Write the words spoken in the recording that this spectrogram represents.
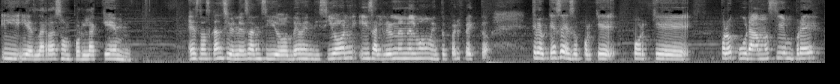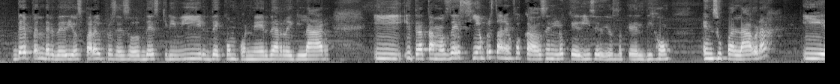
y es la razón por la que estas canciones han sido de bendición y salieron en el momento perfecto. Creo que es eso, porque, porque procuramos siempre depender de Dios para el proceso de escribir, de componer, de arreglar y, y, tratamos de siempre estar enfocados en lo que dice Dios, lo que Él dijo en su palabra y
